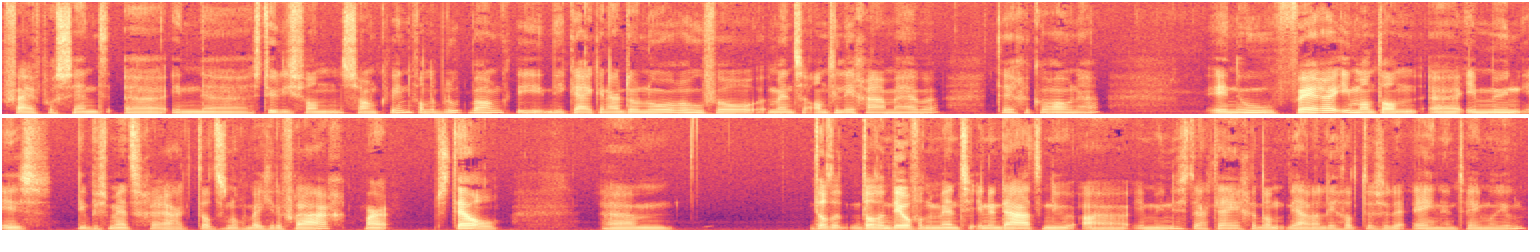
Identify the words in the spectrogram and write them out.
5% uh, in uh, studies van Sanquin, van de bloedbank. Die, die kijken naar donoren, hoeveel mensen antilichamen hebben tegen corona. In hoeverre iemand dan immuun is die besmet is geraakt, dat is nog een beetje de vraag. Maar stel um, dat, het, dat een deel van de mensen inderdaad nu immuun is daartegen, dan, ja, dan ligt dat tussen de 1 en 2 miljoen.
